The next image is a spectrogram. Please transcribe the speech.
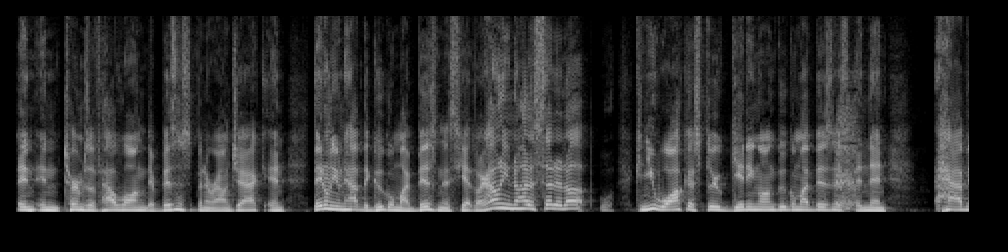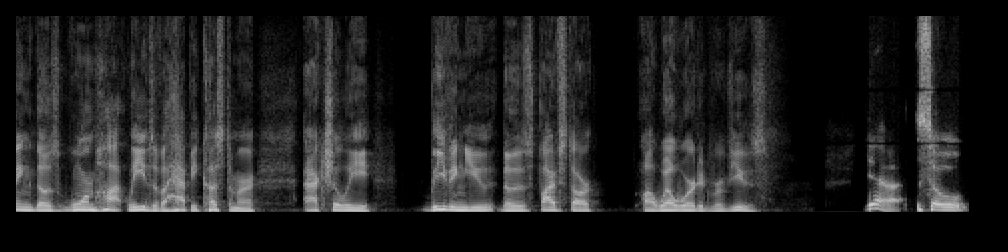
in in terms of how long their business has been around, Jack, and they don't even have the Google My Business yet. They're like, I don't even know how to set it up. Can you walk us through getting on Google My Business and then having those warm, hot leads of a happy customer actually leaving you those five star, uh, well worded reviews? Yeah. So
